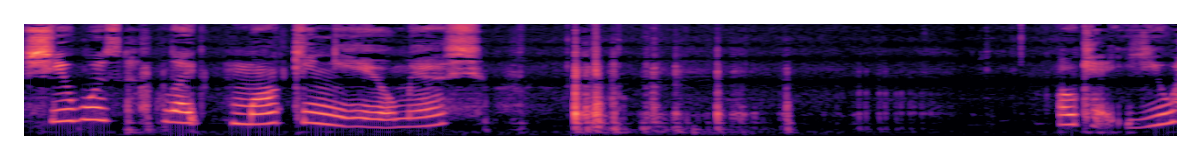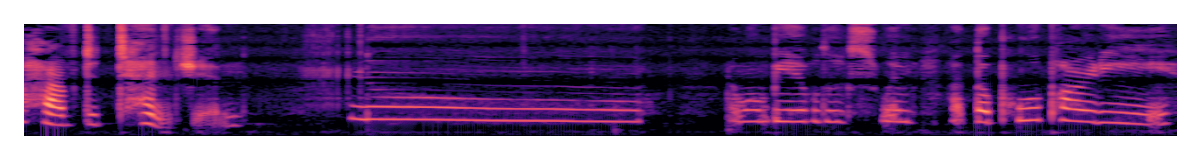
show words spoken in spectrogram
she was like mocking you, miss. Okay, you have detention. No, I won't be able to swim at the pool party.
